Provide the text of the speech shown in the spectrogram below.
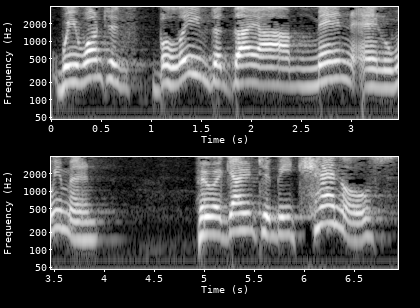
we want to believe that they are men and women who are going to be channels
